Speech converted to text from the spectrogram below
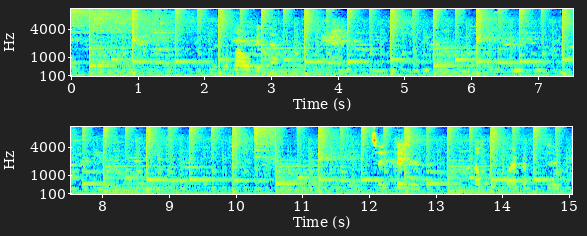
Ừ. Rau Việt Nam. Trái cây không quả rất tươi.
